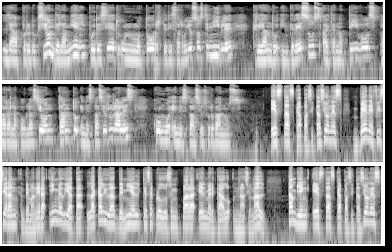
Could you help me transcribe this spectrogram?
La producción de la miel puede ser un motor de desarrollo sostenible, creando ingresos alternativos para la población tanto en espacios rurales como en espacios urbanos. Estas capacitaciones beneficiarán de manera inmediata la calidad de miel que se producen para el mercado nacional. También estas capacitaciones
